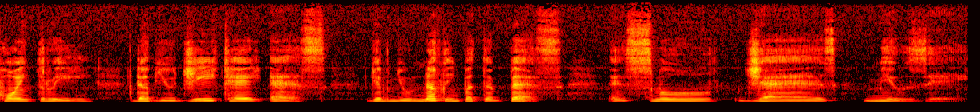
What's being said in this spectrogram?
108.3 WGKS, giving you nothing but the best in smooth jazz music.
